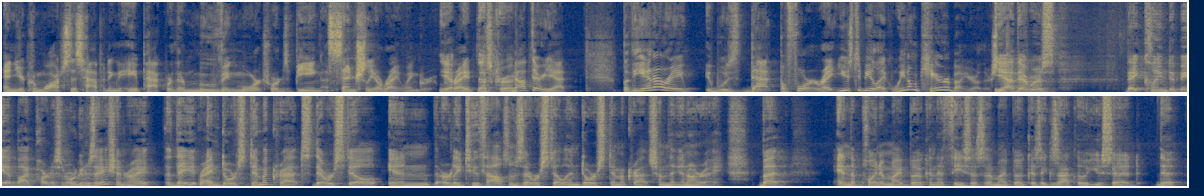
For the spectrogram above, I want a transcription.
And you can watch this happening in AIPAC where they're moving more towards being essentially a right wing group, yeah, right? That's correct. Not there yet. But the NRA, it was that before, right? It used to be like, we don't care about your other stuff. Yeah, there was, they claimed to be a bipartisan organization, right? They right. endorsed Democrats. There were still, in the early 2000s, there were still endorsed Democrats from the NRA. But and the point of my book and the thesis of my book is exactly what you said that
